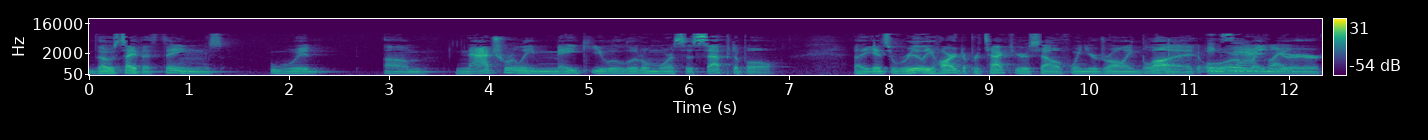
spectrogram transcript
those type of things would, um, naturally make you a little more susceptible. Like it's really hard to protect yourself when you're drawing blood or Exactly. when you're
